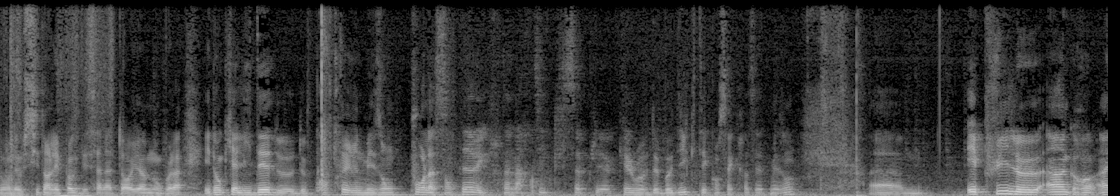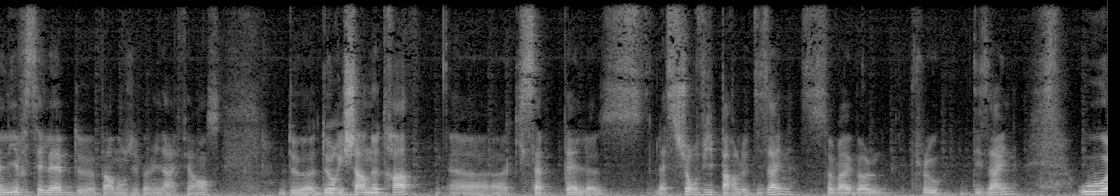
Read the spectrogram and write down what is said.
On est aussi dans l'époque des sanatoriums, donc voilà. Et donc il y a l'idée de, construire une maison pour la santé avec tout un article qui s'appelait Care of the Body, qui était consacré à cette maison. Euh, et puis le, un, livre célèbre de, pardon, j'ai pas mis la référence, de Richard Neutra, qui s'appelle La survie par le design, Survival through Design, où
